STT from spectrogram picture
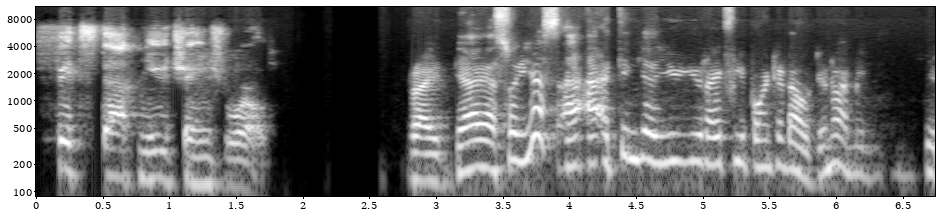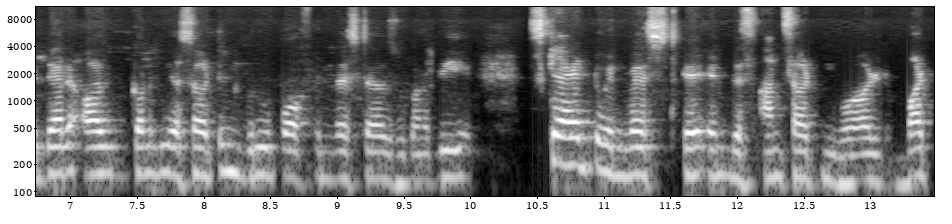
fits that new changed world. Right. Yeah yeah. So yes i, I think yeah, you, you rightfully pointed out you know i mean there are going to be a certain group of investors who are going to be scared to invest in this uncertain world but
